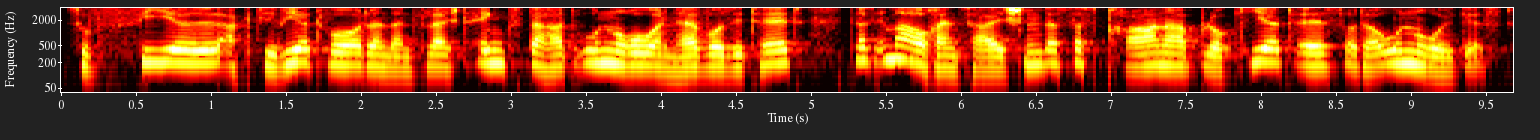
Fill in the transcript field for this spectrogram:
zu viel aktiviert wurde und dann vielleicht Ängste hat, Unruhe, Nervosität, das ist immer auch ein Zeichen, dass das Prana blockiert ist oder unruhig ist.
